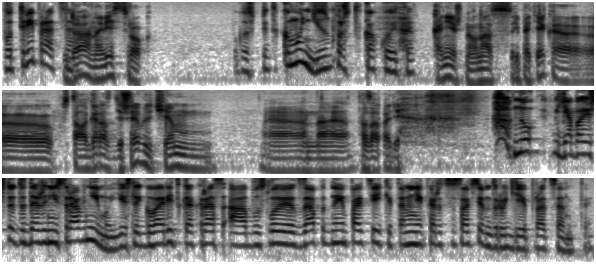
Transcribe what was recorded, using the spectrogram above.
Вот 3%? Да, на весь срок. Господи, это коммунизм просто какой-то. Конечно, у нас ипотека э, стала гораздо дешевле, чем э, на, на Западе. Ну, я боюсь, что это даже несравнимо. Если говорить как раз об условиях западной ипотеки, там, мне кажется, совсем другие проценты.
